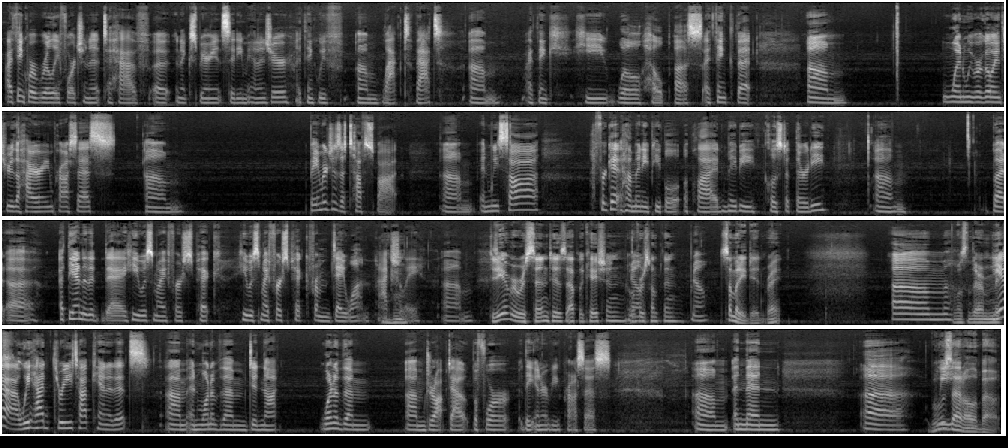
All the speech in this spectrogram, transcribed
I think we're really fortunate to have a, an experienced city manager. I think we've um, lacked that. Um, I think he will help us. I think that um, when we were going through the hiring process, um, Bainbridge is a tough spot. Um, and we saw, I forget how many people applied, maybe close to 30. Um, but uh, at the end of the day, he was my first pick. He was my first pick from day one, actually. Um, Did he ever rescind his application No. over something? no. Somebody did, right? Um, wasn't there a mix? Yeah, we had three top candidates, um, and one of them did not. One of them um, dropped out before the interview process, um, and then What was that all about?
